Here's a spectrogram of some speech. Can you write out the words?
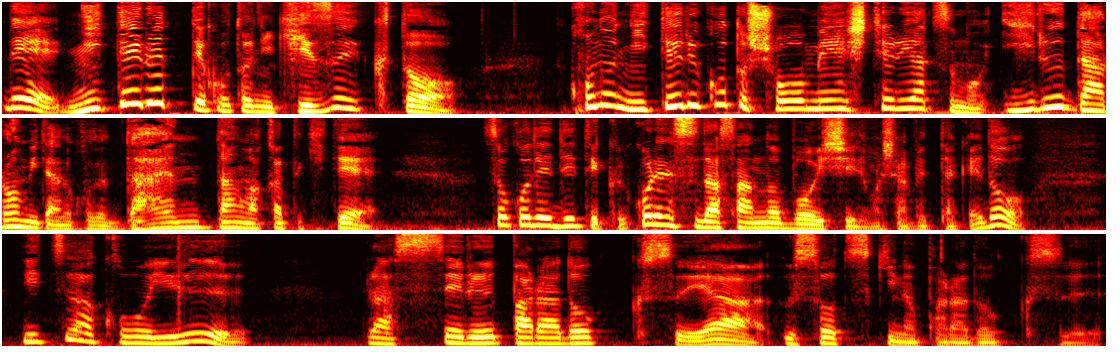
で、似てるってことに気づくと、この似てること証明してるやつもいるだろみたいなことがだんだん分かってきて、そこで出てくる。これね、須田さんの Voicy でも喋ったけど、実はこういうラッセルパラドックスや嘘つきのパラドックス、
